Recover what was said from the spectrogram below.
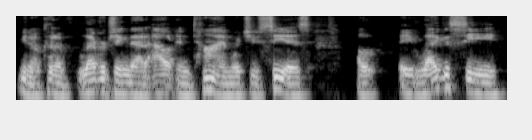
you know, kind of leveraging that out in time, what you see is a, a legacy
